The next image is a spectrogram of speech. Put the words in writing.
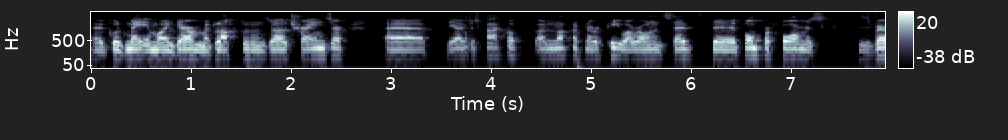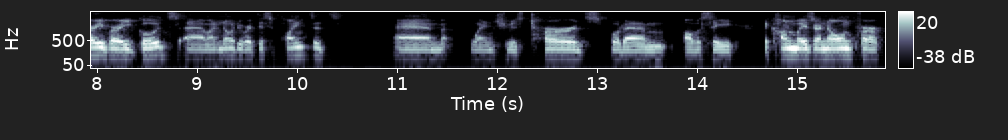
a good mate of mine, Darren McLaughlin, as well, trains her. Uh, yeah, just back up. I'm not going to repeat what Ronan said. The bumper form is, is very, very good. Um, I know they were disappointed um, when she was third, but um, obviously the Conways are known for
